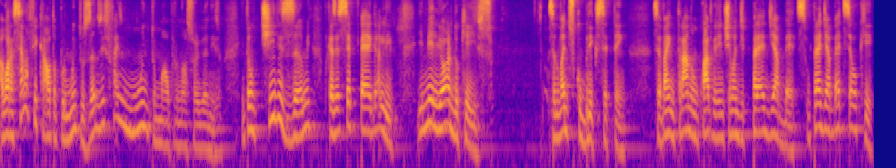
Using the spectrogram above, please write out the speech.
Agora, se ela fica alta por muitos anos, isso faz muito mal para o nosso organismo. Então, tire exame, porque às vezes você pega ali. E melhor do que isso, você não vai descobrir que você tem. Você vai entrar num quadro que a gente chama de pré-diabetes. O pré-diabetes é o quê?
